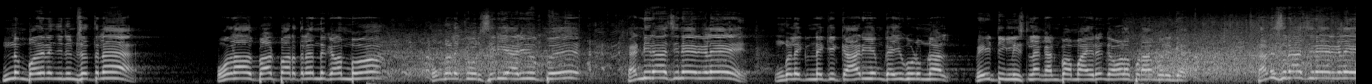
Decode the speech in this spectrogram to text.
இன்னும் பதினஞ்சு நிமிஷத்துல முதலாவது பிளாட்பாரத்துல இருந்து கிளம்பும் உங்களுக்கு ஒரு சிறிய அறிவிப்பு. கன்னிராசி நேயர்களே உங்களுக்கு இன்னைக்கு காரியம் கைகூடும் நாள். வெயிட்டிங் லிஸ்ட்லாம் கன்ஃபார்ம் ஆயிரும் கவலைப்படாம இருங்க. தனுசு ராசி நேயர்களே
